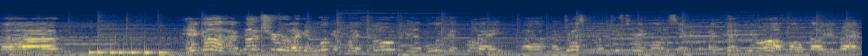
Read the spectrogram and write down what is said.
Um, hang on, I'm not sure that I can look at my phone and look at my uh, address book. Just hang on a second. If I cut you off, I'll call you back.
